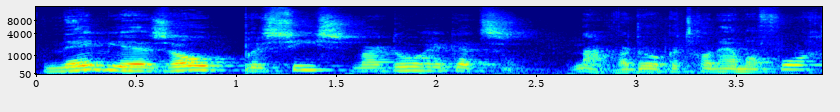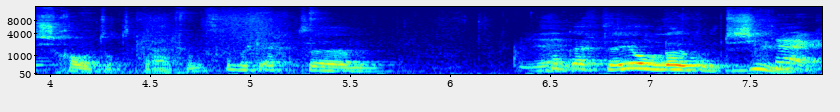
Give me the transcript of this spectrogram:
neem je zo precies, waardoor ik het, nou, waardoor ik het gewoon helemaal voorgeschoteld krijg. En dat vond ik echt, eh, vond ik echt heel leuk om te zien. Gek.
